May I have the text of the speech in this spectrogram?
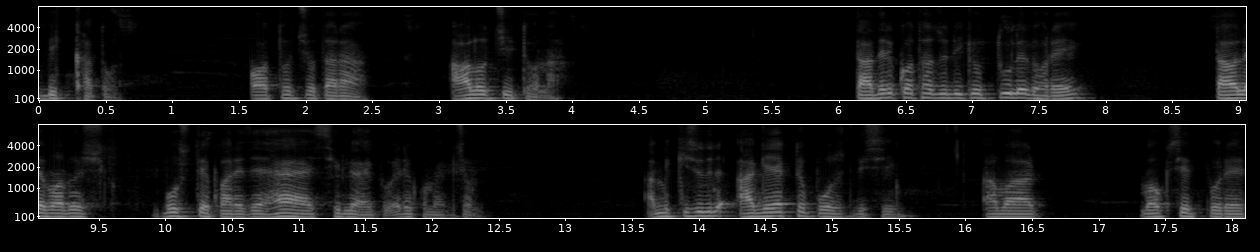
বিখ্যাত। অথচ তারা আলোচিত না। তাদের কথা যদি কেউ তুলে ধরে, তাহলে মানুষ বুঝতে পারে যে হ্যাঁ, ছিল এরকম একজন। আমি কিছুদিন আগে একটা পোস্ট দিছি। আমার মকসিদপুরের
